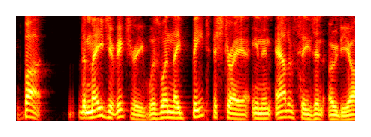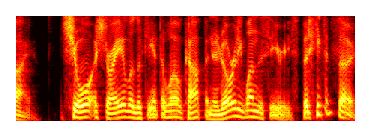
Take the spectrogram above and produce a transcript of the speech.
But the major victory was when they beat Australia in an out of season ODI. Sure, Australia were looking at the World Cup and had already won the series, but even so,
